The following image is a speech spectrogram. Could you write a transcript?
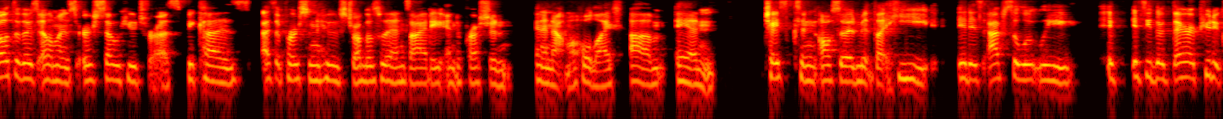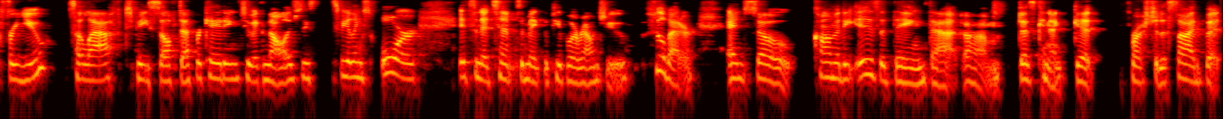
both of those elements are so huge for us because as a person who struggles with anxiety and depression in and out my whole life um, and chase can also admit that he it is absolutely it, it's either therapeutic for you to laugh to be self-deprecating to acknowledge these feelings or it's an attempt to make the people around you feel better. And so comedy is a thing that um, does kind of get brushed to the side but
